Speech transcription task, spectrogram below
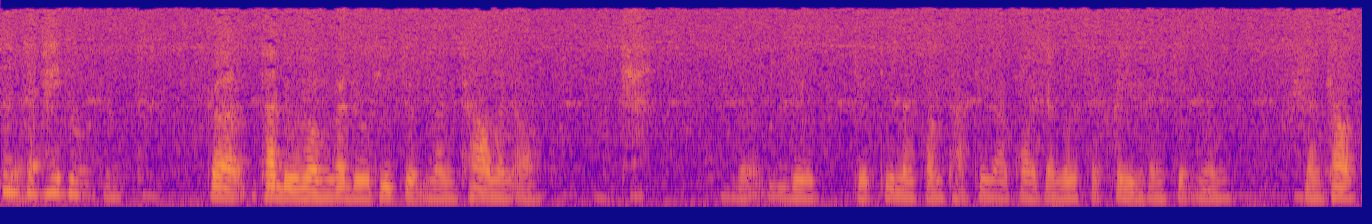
ตั้งแต่ให้ดูดูก็ถ้าดูลมก็ดูที่จุดมันเข้ามันออกค่ะดูจุดที่มันสัมผัสที่เราพอจะรู้สึกก็อยู่ตรงจุดนั้น มันเข้าไป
